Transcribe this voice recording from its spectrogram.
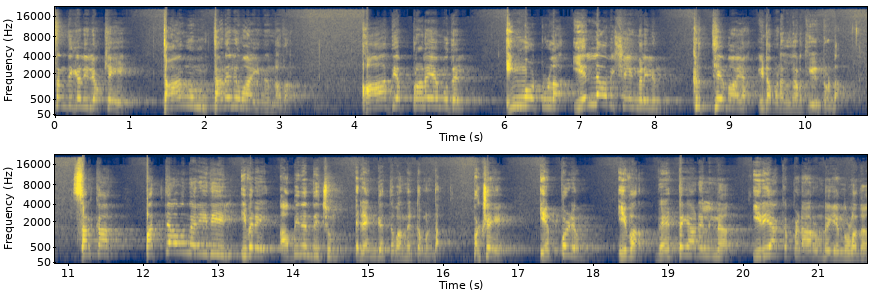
പ്രതിസന്ധികളിലൊക്കെ താങ്ങും തണലുമായി നിന്നവർ. ആദ്യ പ്രളയം മുതൽ ഇങ്ങോട്ടുള്ള എല്ലാ വിഷയങ്ങളിലും കൃത്യമായ ഇടപെടൽ നടത്തിയിട്ടുണ്ട്. സർക്കാർ പറ്റാവുന്ന രീതിയിൽ ഇവരെ അഭിനന്ദിച്ചും രംഗത്ത് വന്നിട്ടുമുണ്ട്. പക്ഷേ എപ്പോഴും ഇവർ വേട്ടയാടലിന് ഇരയാക്കപ്പെടാറുണ്ട് എന്നുള്ളത്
